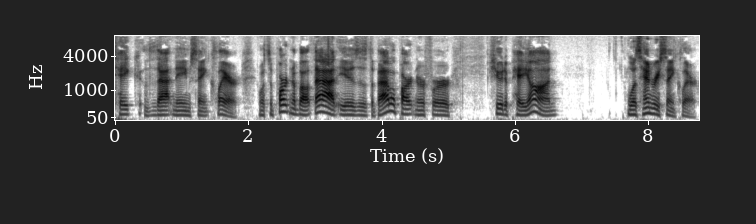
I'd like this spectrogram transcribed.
take that name St. Clair. And what's important about that is, is the battle partner for Hugh de Payens was Henry St. Clair.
